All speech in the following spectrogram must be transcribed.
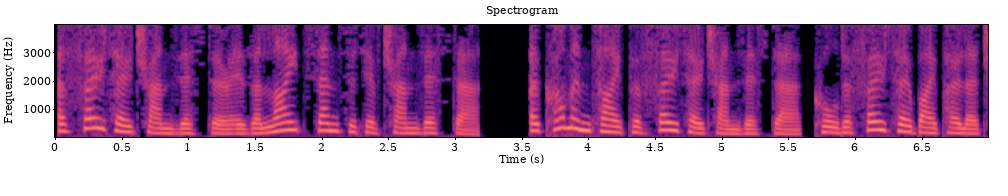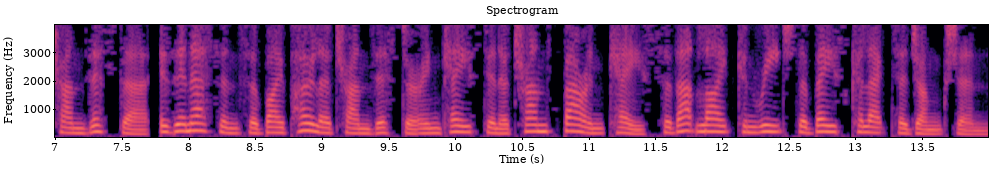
A phototransistor is a light-sensitive transistor. A common type of phototransistor, called a photobipolar transistor, is in essence a bipolar transistor encased in a transparent case so that light can reach the base collector junction.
